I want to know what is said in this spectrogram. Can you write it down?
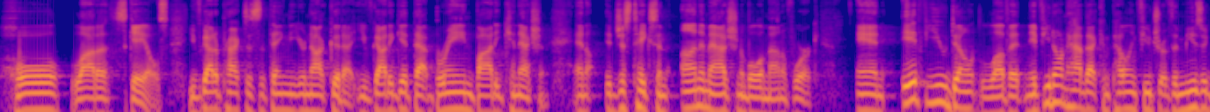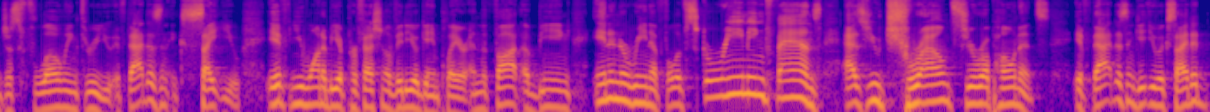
whole lot of scales. You've got to practice the thing that you're not good at. You've got to get that brain body connection. And it just takes an unimaginable amount of work. And if you don't love it, and if you don't have that compelling future of the music just flowing through you, if that doesn't excite you, if you want to be a professional video game player and the thought of being in an arena full of screaming fans as you trounce your opponents, if that doesn't get you excited,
